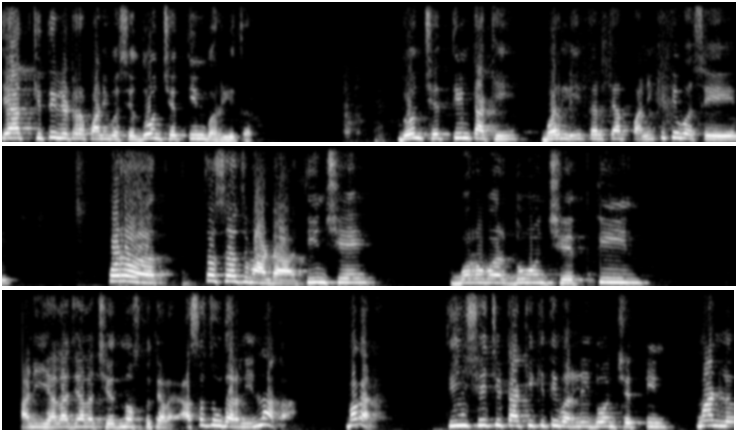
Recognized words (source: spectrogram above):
त्यात किती लिटर पाणी बसेल? दोन छेद तीन भरली तर. दोन छेद तीन टाकी भरली तर त्यात पाणी किती बसेल? परत तसंच मांडा तीनशे बरोबर दोन छेद तीन. आणि ह्याला ज्याला छेद नसतो त्याला असंच उदाहरण येईल ना आता. बघा ना तीनशेची टाकी किती भरली? दोन छेद तीन. मांडलं.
